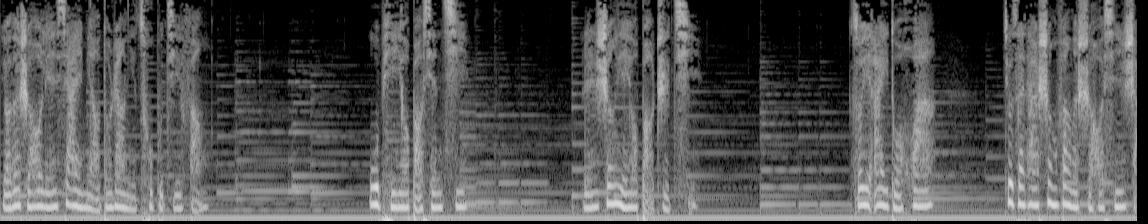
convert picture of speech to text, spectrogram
有的时候连下一秒都让你猝不及防。物品有保鲜期。人生也有保质期，所以爱一朵花，就在它盛放的时候欣赏；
